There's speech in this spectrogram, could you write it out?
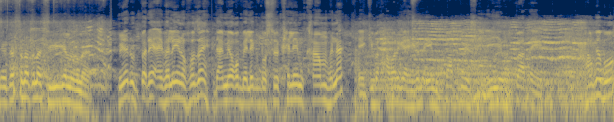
দেউতা চলা তোলা ছিগি গ'ল বোলে। বিৰাট উৎপাত এই আহিফালে নোখোজে যে আমি আকৌ বেলেগ বস্তু খেলিম, খাম, হয় না? এই, কিবা খাবলগীয়া আহি গ'ল। এই উৎপাত কৰি আছে। এই উৎপাত। এই ভালকৈ বহ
